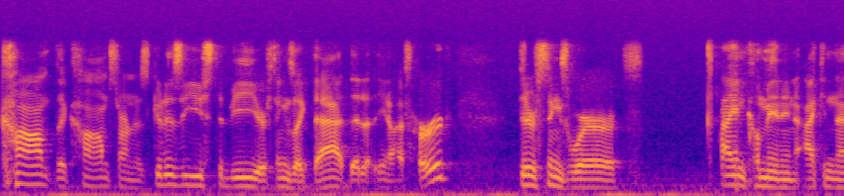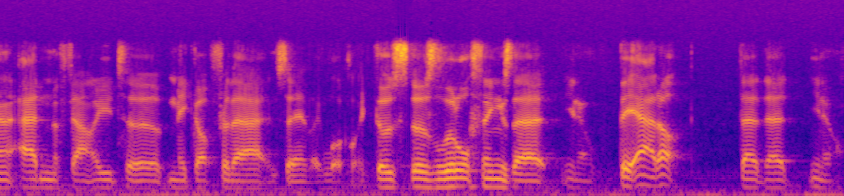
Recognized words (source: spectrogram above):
comp, the comps aren't as good as they used to be, or things like that. That you know I've heard. There's things where I can come in and I can add enough value to make up for that and say like, look, like those those little things that you know they add up. That that you know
